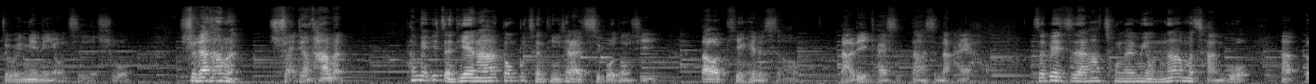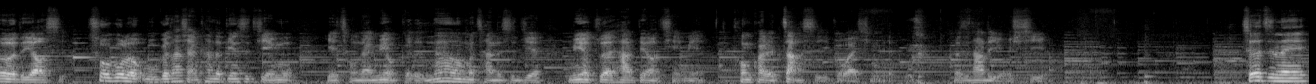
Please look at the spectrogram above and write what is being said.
就会念念有词的说：“甩掉他们，甩掉他们。”他们一整天啊都不曾停下来吃过东西。到天黑的时候，达利开始大声的哀嚎。这辈子啊，他从来没有那么惨过。他饿得要死，错过了五个他想看的电视节目，也从来没有隔着那么长的时间没有坐在他的电脑前面，痛快的炸死一个外星人。那是他的游戏。车子呢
